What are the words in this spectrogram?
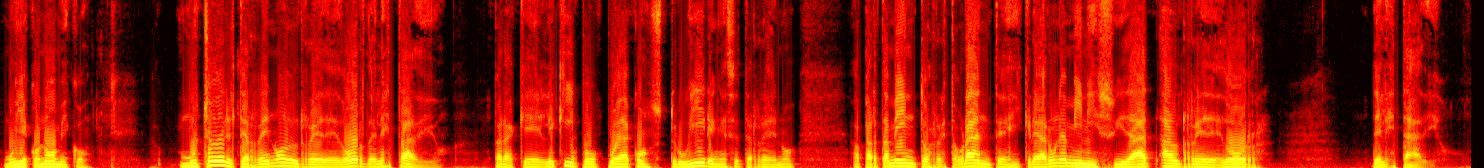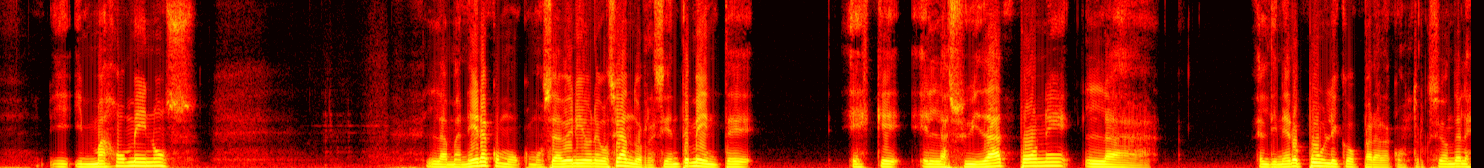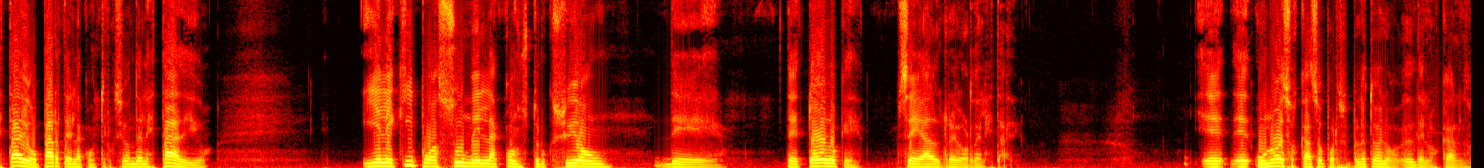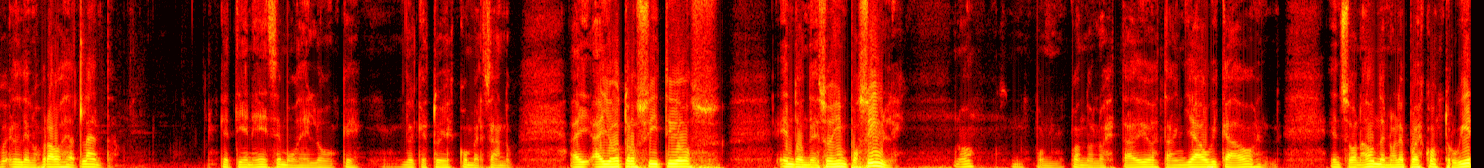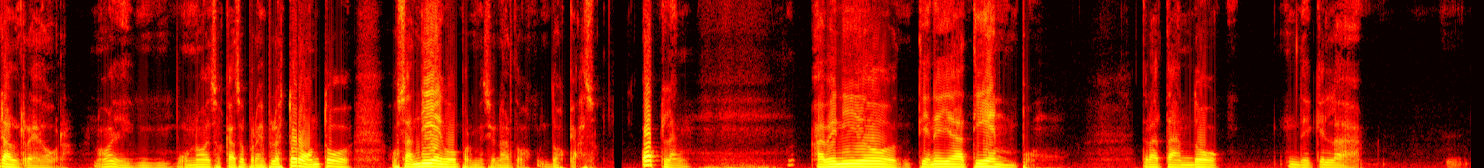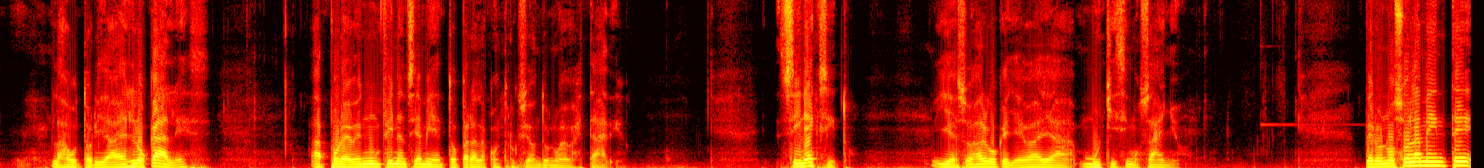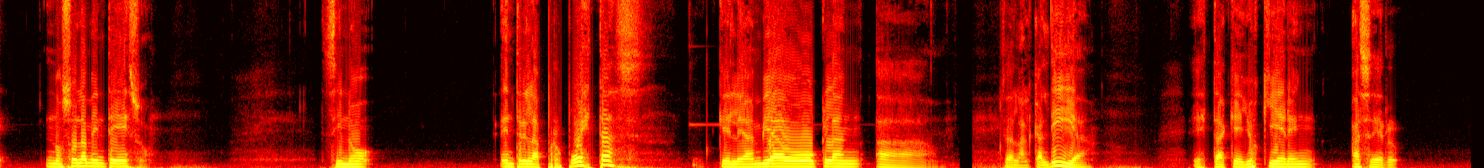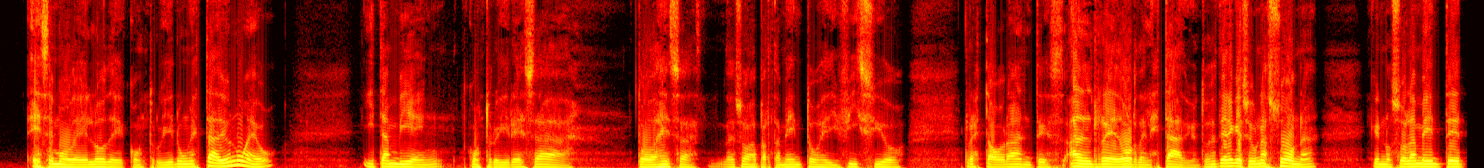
muy económicos, mucho del terreno alrededor del estadio para que el equipo pueda construir en ese terreno apartamentos, restaurantes y crear una mini ciudad alrededor del estadio. Y, más o menos la manera como, como, se ha venido negociando recientemente es que la ciudad pone la, el dinero público para la construcción del estadio o parte de la construcción del estadio y el equipo asume la construcción de, de todo lo que sea alrededor del estadio. Eh, eh, uno de esos casos, por supuesto, el de los, el de los Bravos de Atlanta, que tiene ese modelo que, del que estoy conversando. Hay, otros sitios en donde eso es imposible, ¿no? Cuando los estadios están ya ubicados en, zonas donde no le puedes construir alrededor. ¿no? Y uno de esos casos, por ejemplo, es Toronto o San Diego, por mencionar dos, dos casos. Oakland ha venido, tiene ya tiempo tratando de que la, las autoridades locales aprueben un financiamiento para la construcción de un nuevo estadio. Sin éxito. Y eso es algo que lleva ya muchísimos años. Pero no solamente, no solamente eso, sino entre las propuestas que le ha enviado Oakland a, a la alcaldía, está que ellos quieren hacer ese modelo de construir un estadio nuevo y también construir esa, todas esas, esos apartamentos, edificios, restaurantes alrededor del estadio. Entonces tiene que ser una zona que no solamente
